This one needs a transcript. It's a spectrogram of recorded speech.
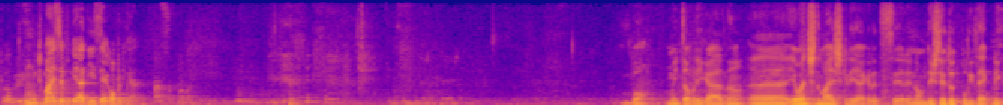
Pronto. Muito mais a dizer. Obrigado. Passa a palavra. Bom, Muito obrigado. Uh, eu, antes de mais, queria agradecer, em nome do Instituto Politécnico.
